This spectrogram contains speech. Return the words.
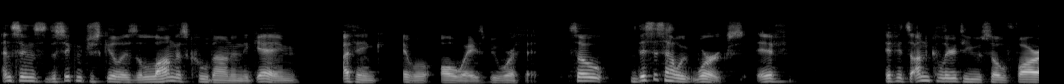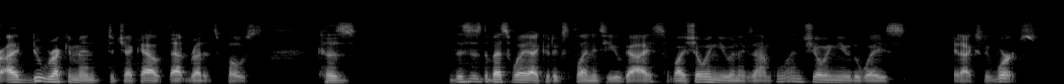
And since the signature skill is the longest cooldown in the game, I think it will always be worth it. So this is how it works. If if it's unclear to you so far, I do recommend to check out that Reddit's post because this is the best way I could explain it to you guys by showing you an example and showing you the ways it actually works.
